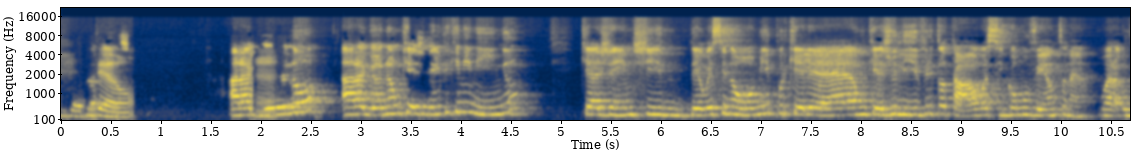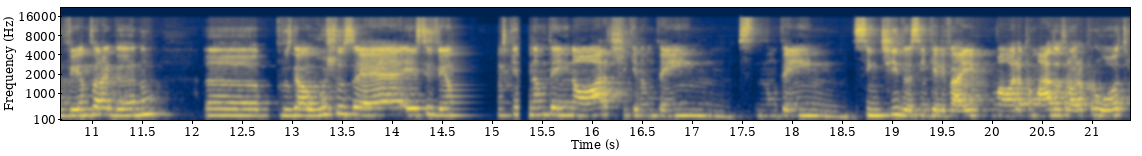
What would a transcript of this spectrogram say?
Então. Aragano, é. aragano é um queijo bem pequenininho, que a gente deu esse nome porque ele é um queijo livre total, assim como o vento, né? O, vento aragano uh, para os gaúchos é esse vento que não tem norte, que não tem não tem sentido, assim, que ele vai uma hora para um lado, outra hora para o outro.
